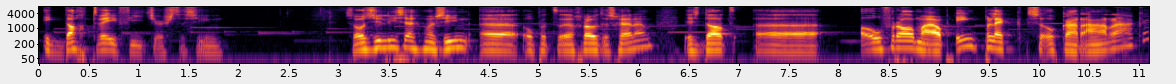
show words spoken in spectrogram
Ik dacht twee features te zien. Zoals jullie zeg maar zien uh, op het uh, grote scherm, is dat uh, overal maar op één plek ze elkaar aanraken.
